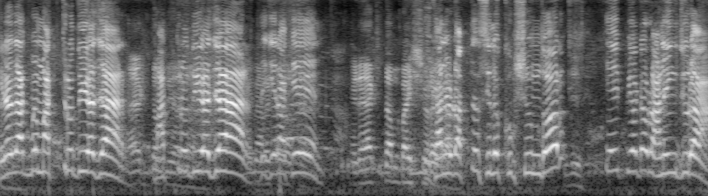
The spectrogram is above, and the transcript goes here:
এটা রাখবে মাত্র দুই হাজার। মাত্র দুই হাজার। দেখে রাখেন। এটা একদম 2200 এখানে ডাক্তার ছিল খুব সুন্দর। এই পিয়াটাও রানিং হ্যাঁ।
